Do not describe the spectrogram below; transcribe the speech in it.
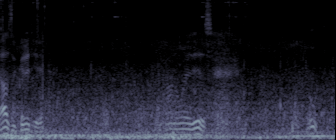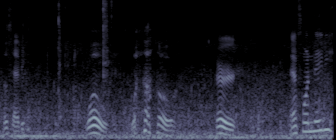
That was a good hit. I don't know what it is. Oh, that was heavy. Whoa, whoa. Er, or F1 maybe?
